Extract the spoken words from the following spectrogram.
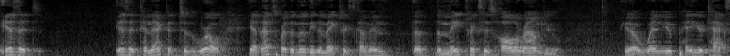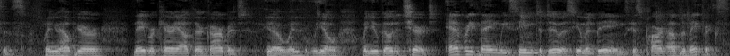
is it is it connected to the world? Yeah, that's where the movie The Matrix come in. The, the Matrix is all around you. You know, when you pay your taxes, when you help your neighbor carry out their garbage, you know, when you know when you go to church, everything we seem to do as human beings is part of the matrix.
